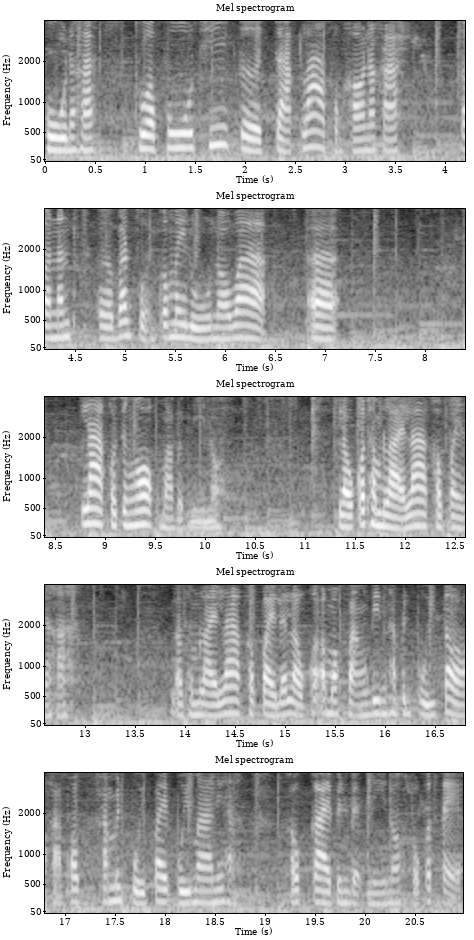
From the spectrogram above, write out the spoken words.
พูนะคะ ถั่วพูที่เกิดจากรากของเขานะคะ ตอนนั้นบ้านสวนก็ไม่รู้เนาะว่าเออรากเขาจะงอกมาแบบนี้เนาะเราก็ทำลายรากเขาไปนะคะ เราทำลายรากเขาไปแล้วเราก็เอามาฝังดินทำเป็นปุ๋ยต่อค่ะเพราะทำเป็นปุ๋ยไปปุ๋ยมานี่ค่ะ เขากลายเป็นแบบนี้เนาะเขาก็แตก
